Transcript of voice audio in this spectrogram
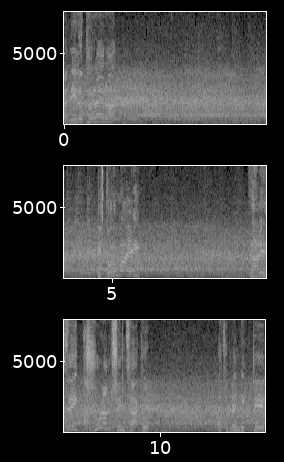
Danilo Pereira. He's got away. That is a crunching tackle. Otamendi did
